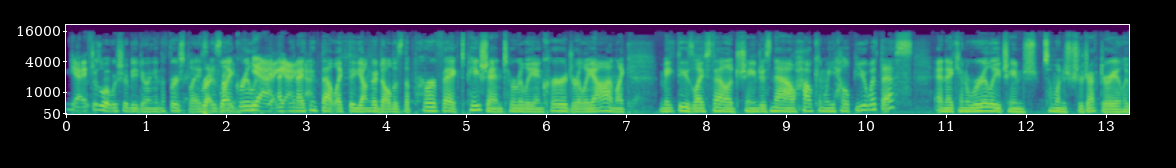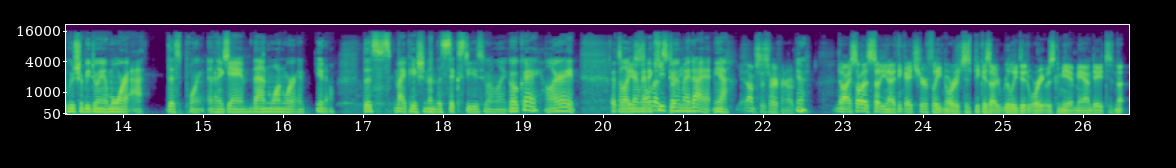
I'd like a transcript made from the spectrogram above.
Yeah, which is what we should be doing in the first place. Right, is like really, Yeah, I yeah, mean, I think that like the young adult is the perfect patient to really encourage early on. Like, make these lifestyle changes now. How can we help you with this? And it can really change someone's trajectory. Like, we should be doing it more at this point in the game than when we're, you know, this my patient in the 60s who I'm like, okay, all right, That's- like I I'm going to that keep doing my diet. Yeah. Yeah, I'm so sorry for interrupting. No, I saw that study and I think I cheerfully ignored it just because I really did worry it was going to be a mandate to not,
